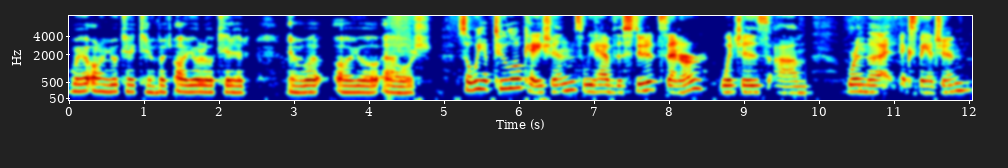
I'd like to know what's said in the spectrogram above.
Where on UK campus are you located and what are your hours? So we have two locations. We have the Student Center, which is um, we're in the expansion,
